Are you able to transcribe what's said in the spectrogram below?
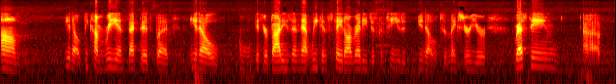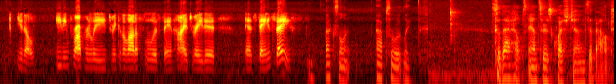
um, you know, become reinfected. But you know, if your body's in that weakened state already, just continue to, you know, to make sure you're resting. Uh, you know, eating properly, drinking a lot of fluids, staying hydrated, and staying safe. Excellent. Absolutely. So that helps answers questions about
